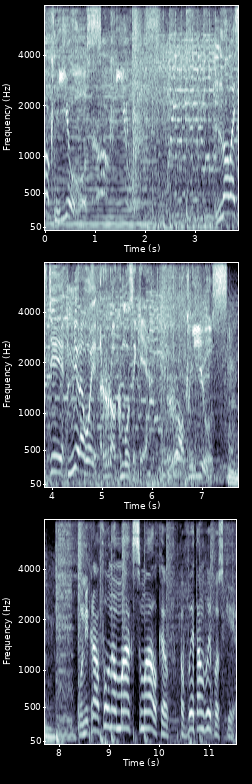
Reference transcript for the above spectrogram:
Rock News. Новости мировой рок-музыки. Rock News. У микрофона Макс Малков. В этом выпуске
